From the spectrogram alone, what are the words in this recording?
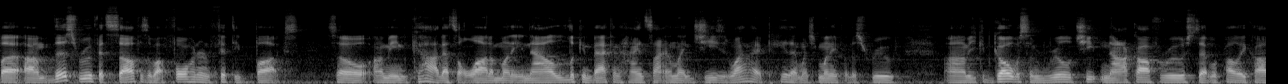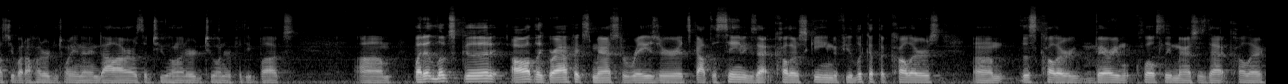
But um, this roof itself is about 450 bucks. So, I mean, God, that's a lot of money. Now, looking back in hindsight, I'm like, Jesus, why did I pay that much money for this roof? Um, you could go with some real cheap knockoff roofs that will probably cost you about $129 to 200 250 bucks. Um, but it looks good. All the graphics match the RZR. It's got the same exact color scheme. If you look at the colors, um, this color very closely matches that color.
